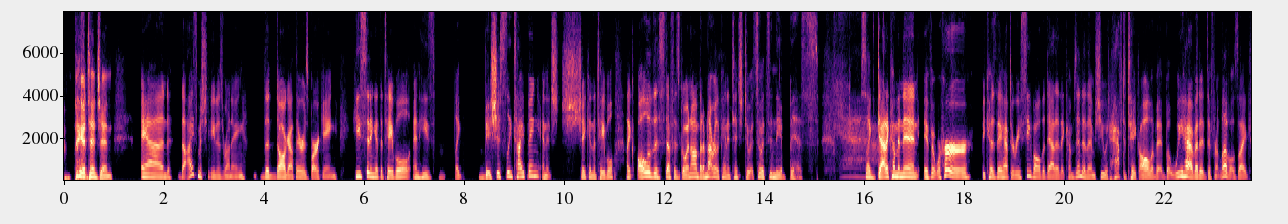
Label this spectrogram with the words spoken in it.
pay attention. And the ice machine is running. The dog out there is barking. He's sitting at the table and he's like viciously typing and it's shaking the table. Like all of this stuff is going on, but I'm not really paying attention to it. So it's in the abyss. Yeah. It's like data coming in. If it were her, because they have to receive all the data that comes into them, she would have to take all of it. But we have it at different levels. Like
